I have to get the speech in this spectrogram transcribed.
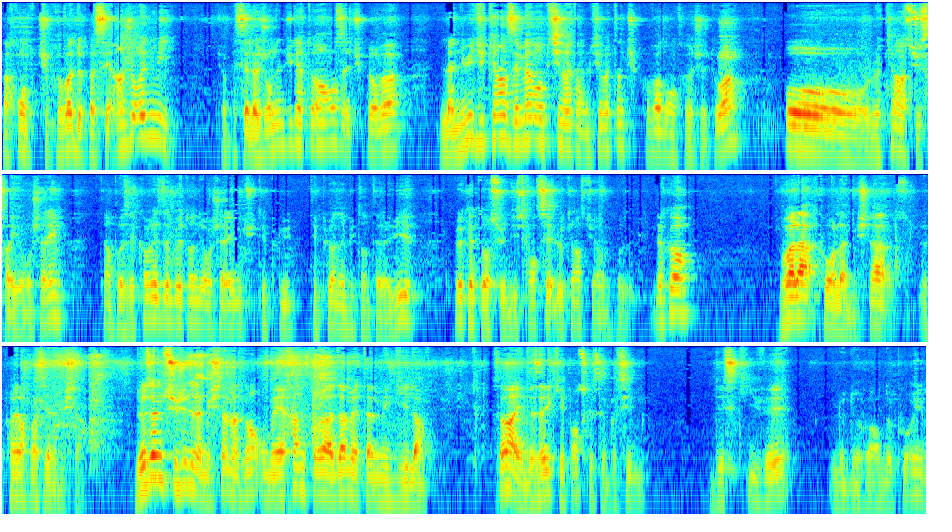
Par contre, tu prévois de passer un jour et demi. Tu vas passer la journée du 14, et tu prévois la nuit du 15, et même au petit matin. Le petit matin, tu prévois de rentrer chez toi. Oh, le 15, tu seras à Yerushalayim. Tu es imposé comme les habitants d'Yerushalayim, tu n'es plus, plus un habitant de Tel Aviv. Le 14, tu es dispensé, le 15, tu es imposé. D'accord? Voilà pour la Mishnah, la première partie de la Mishnah. Deuxième sujet de la Mishnah maintenant, Adam et Megillah. Ça va, il y a des aïeux qui pensent que c'est possible d'esquiver le devoir de Purim.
